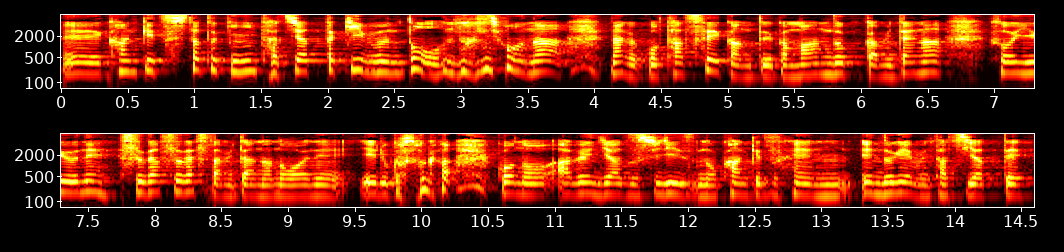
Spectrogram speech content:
えー完結した時に立ち会った気分と同じような、なんかこう達成感というか満足感みたいな、そういうね、すがすがしさみたいなのをね、得ることが、このアベンジャーズシリーズの完結編、エンドゲームに立ち会って、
